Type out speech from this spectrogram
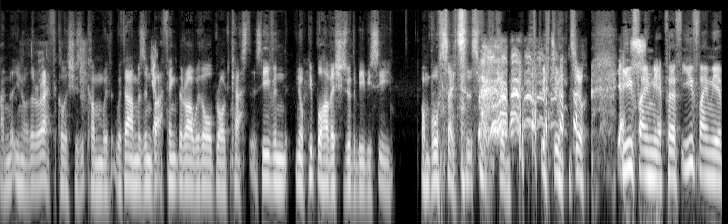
and you know there are ethical issues that come with with Amazon, Yep. but I think there are with all broadcasters. Even you know people have issues with the BBC on both sides of the spectrum. You know what I mean? so you find me a perfect, you find me a,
